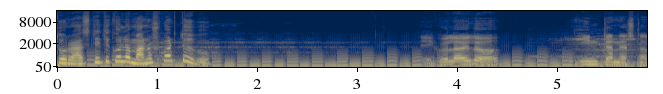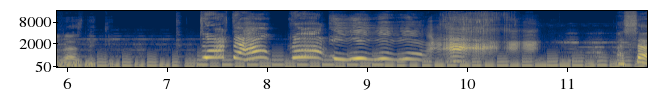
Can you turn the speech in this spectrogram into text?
তো রাজনীতি করলে মানুষ মারতে হইব? এগুলা হইল ইন্টারন্যাশনাল রাজনীতি। আচ্ছা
